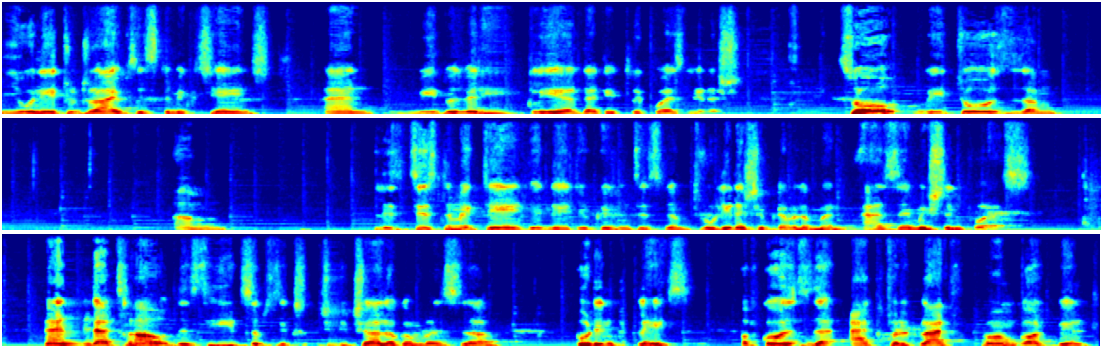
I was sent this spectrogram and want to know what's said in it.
you need to drive systemic change and it was very clear that it requires leadership. So we chose um, um, systemic change in the education system through leadership development as a mission for us. And that's how the seeds of Shiksha Lokam was uh, put in place. Of course, the actual platform got built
